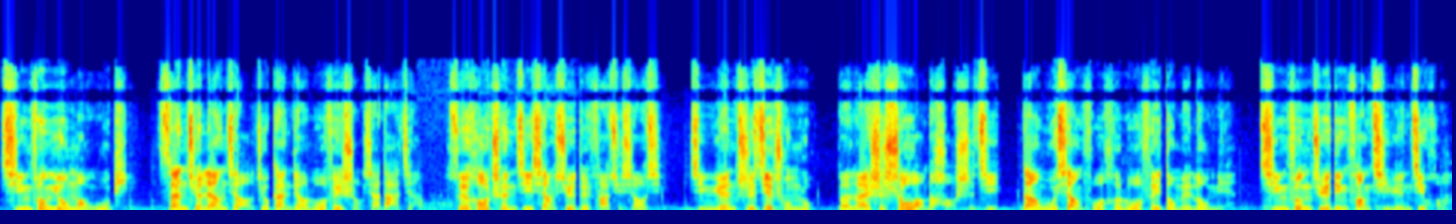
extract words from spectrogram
秦风勇猛无匹，三拳两脚就干掉罗非手下大将，随后趁机向薛队发去消息，警员直接冲入。本来是收网的好时机，但吴相佛和罗非都没露面。秦风决定放弃原计划，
